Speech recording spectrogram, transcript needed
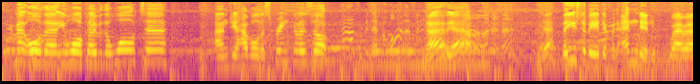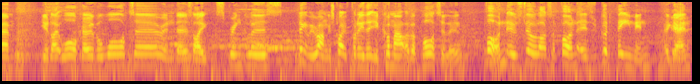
Remember all the you walk over the water, and you have all the sprinklers up. That hasn't been there for a while, has it? No, yeah. Oh, I don't know. Yeah, there used to be a different ending where um, you'd like walk over water and there's like sprinklers. Don't get me wrong, it's quite funny that you come out of a portaloo. Fun, it was still lots of fun. It's good theming again.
